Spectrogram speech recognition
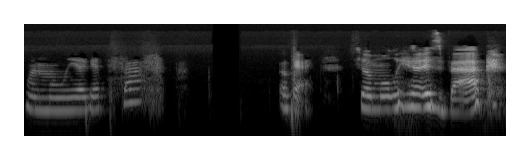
when Malia gets back. Okay, So Malia is back.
